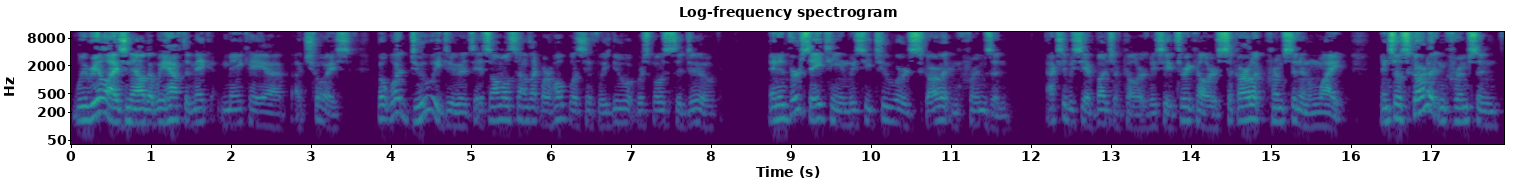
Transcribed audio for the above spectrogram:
we realize now that we have to make, make a, a, uh, a choice. But what do we do? It's, it's almost sounds like we're hopeless if we do what we're supposed to do. And in verse 18, we see two words, scarlet and crimson. Actually, we see a bunch of colors. We see three colors, scarlet, crimson, and white. And so scarlet and crimson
